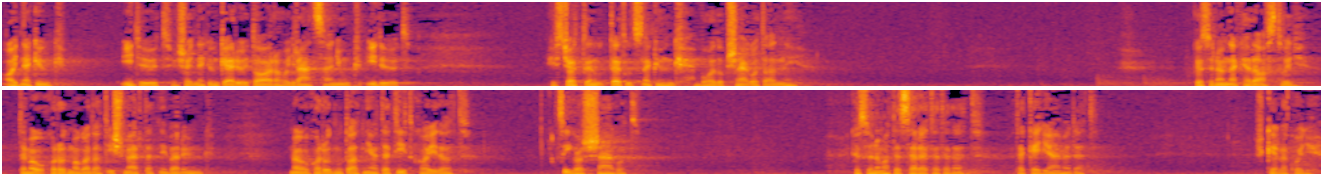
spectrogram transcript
adj nekünk időt, és adj nekünk erőt arra, hogy rátszálljunk időt, és csak te, te tudsz nekünk boldogságot adni. Köszönöm neked azt, hogy te meg akarod magadat ismertetni velünk, meg akarod mutatni a te titkaidat, az igazságot. Köszönöm a te szeretetedet, a te kegyelmedet, és kérlek, hogy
